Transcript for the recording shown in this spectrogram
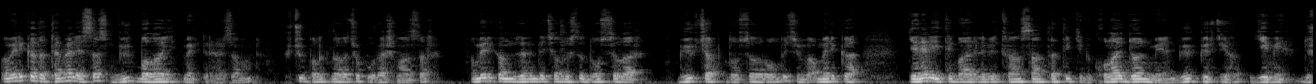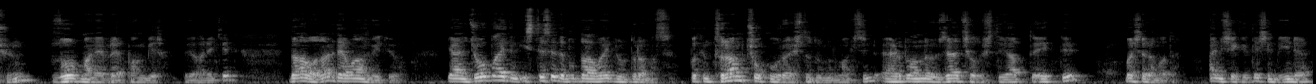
Amerika'da temel esas büyük balığa gitmektir her zaman. Küçük balıklarla çok uğraşmazlar. Amerika'nın üzerinde çalıştığı dosyalar büyük çaplı dosyalar olduğu için ve Amerika genel itibariyle bir transatlantik gibi kolay dönmeyen büyük bir gemi düşünün. Zor manevra yapan bir e, hareket. Davalar devam ediyor. Yani Joe Biden istese de bu davayı durduramaz. Bakın Trump çok uğraştı durdurmak için. Erdoğan'la özel çalıştı, yaptı, etti. Başaramadı. Aynı şekilde şimdi yine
